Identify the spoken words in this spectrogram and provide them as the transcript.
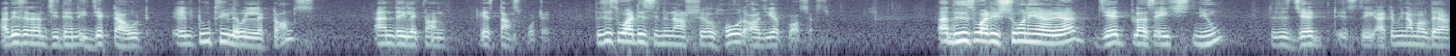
and this energy then eject out L2 3 level electrons and the electron gets transported. This is what is in inertial Hore Auger process. And this is what is shown here Z plus H nu. This is Z is the atomic number of the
